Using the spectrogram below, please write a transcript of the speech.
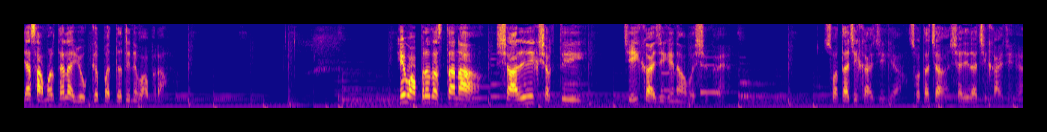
या सामर्थ्याला योग्य पद्धतीने वापरा. हे वापरत असताना शारीरिक शक्तीचीही काळजी घेणं आवश्यक आहे. स्वतःची काळजी घ्या. स्वतःच्या शरीराची काळजी घ्या.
